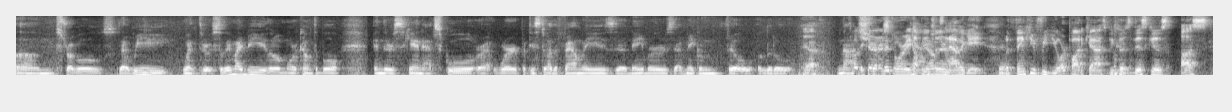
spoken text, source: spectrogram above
um, struggles that we went through. So they might be a little more comfortable in their skin at school or at work, but they still have the families, the neighbors that make them feel a little Yeah. not It's about sharing a story, helping you each other navigate. Yeah. But thank you for your podcast because this gives us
